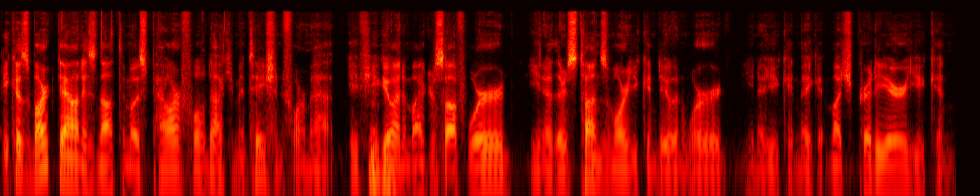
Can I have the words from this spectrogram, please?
Because Markdown is not the most powerful documentation format. If you mm-hmm. go into Microsoft Word, you know, there's tons more you can do in Word. You know, you can make it much prettier. You can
